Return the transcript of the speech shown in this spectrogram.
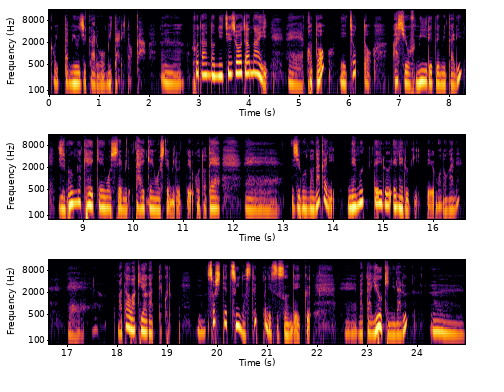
こういったミュージカルを見たりとか、うん、普段の日常じゃない、えー、ことにちょっと足を踏み入れてみたり自分が経験をしてみる体験をしてみるっていうことで、えー、自分の中に眠っているエネルギーっていうものがね、えー、また湧き上がってくる、うん、そして次のステップに進んでいく、えまた勇気になる、うん。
